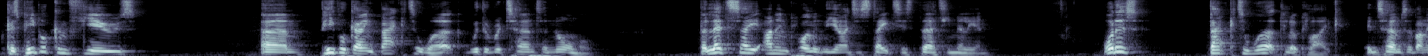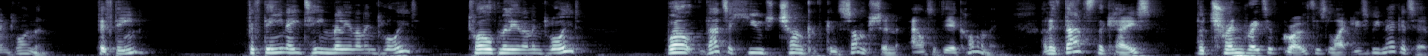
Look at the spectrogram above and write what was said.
Because people confuse um, people going back to work with the return to normal. But let's say unemployment in the United States is 30 million. What does back to work look like in terms of unemployment? 15? 15, 18 million unemployed? 12 million unemployed? Well, that's a huge chunk of consumption out of the economy. And if that's the case, the trend rate of growth is likely to be negative.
